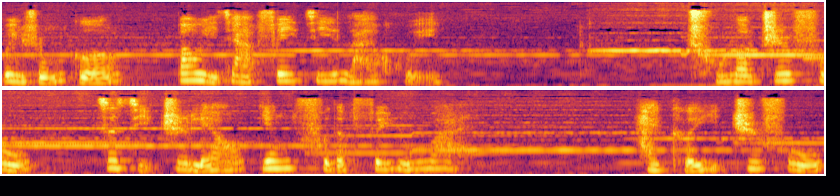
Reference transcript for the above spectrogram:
为荣格。包一架飞机来回，除了支付自己治疗应付的费用外，还可以支付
